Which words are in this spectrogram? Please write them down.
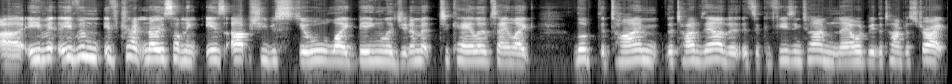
uh, even even if Trent knows something is up, she was still like being legitimate to Caleb, saying like, "Look, the time the time's now. It's a confusing time. Now would be the time to strike."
